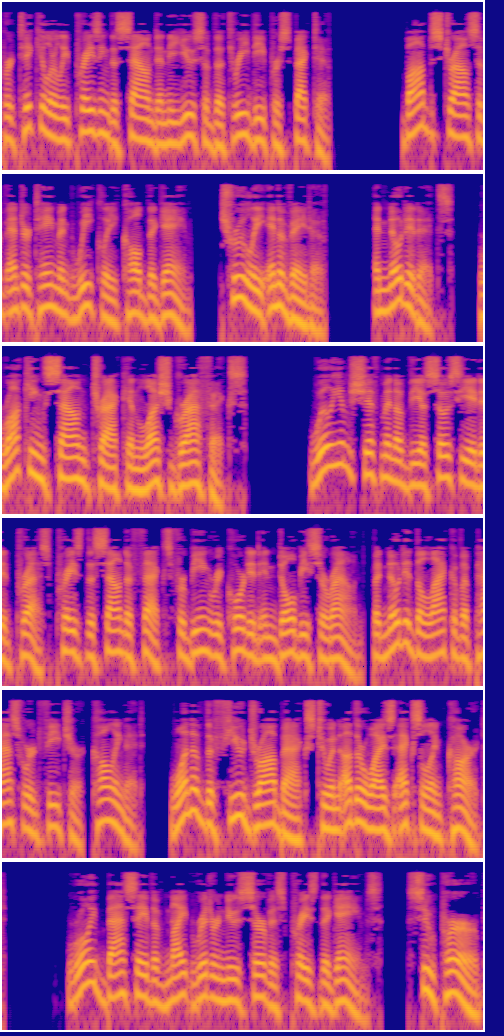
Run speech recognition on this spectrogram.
particularly praising the sound and the use of the 3D perspective. Bob Strauss of Entertainment Weekly called the game, truly innovative, and noted its rocking soundtrack and lush graphics. William Schiffman of the Associated Press praised the sound effects for being recorded in Dolby Surround, but noted the lack of a password feature, calling it, "...one of the few drawbacks to an otherwise excellent cart." Roy Bassave of Knight Ridder News Service praised the game's "...superb,"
